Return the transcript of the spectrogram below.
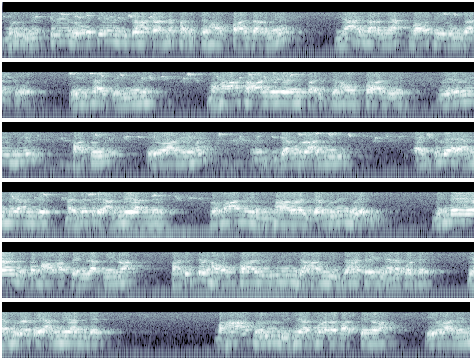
මුළු විශ්වයේ ලෝකයෙන් විග්‍රහ කරන පටිච්චසමුප්පාද ධර්මයේ න්‍යාය ධර්මයක් බව තේරුම් ගන්න ඕනේ. ඒ නිසා කියන්නේ මහා සාගරය වැනි පටිච්චසමුප්පාදයේ වෙරළේදී පතුල් ඒ වගේම ගැඹුරු අදී ඇතුලේ යන්න යන්න මැදට යන්න යන්න ප්‍රමාණය විශාලයි ගැඹුරින් වැඩි. මෙන්න මේ වගේ උපමාවක් පෙන්නලා තියෙනවා. පටිච්චසමුප්පාදයේ කියන දහම් විග්‍රහ කරගෙන යනකොට ගැඹුරට යන්න යන්න මහා පුළුල් විෂයක් බවටපත් වෙනවා. ඒ වගේම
